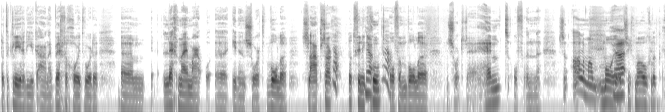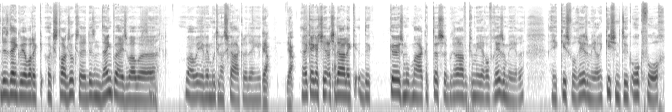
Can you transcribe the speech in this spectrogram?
dat de kleren die ik aan heb weggegooid worden. Ehm, leg mij maar eh, in een soort wollen slaapzak. Ja. Dat vind ik Ja. goed. Ja. Of een wollen een soort eh, hemd. Of een. eh, er zijn allemaal mooie Ja. opties mogelijk. Het is denk ik weer wat ik, wat ik straks ook zei. Dit is een denkwijze waar we, waar we even in moeten gaan schakelen, denk ik. Ja, ja. Kijk, als je, als je dadelijk de keuze moet maken tussen begraven, cremeren of resumeren. En je kiest voor resumeren, dan kies je natuurlijk ook voor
